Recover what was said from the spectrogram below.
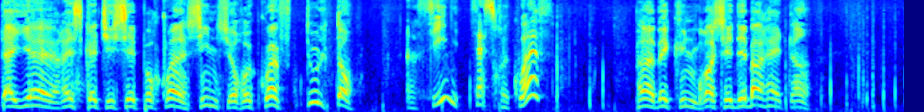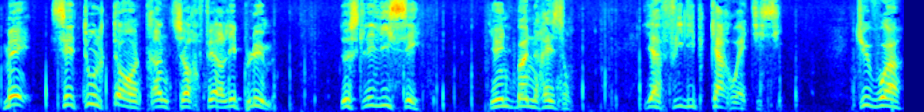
D'ailleurs, est-ce que tu sais pourquoi un cygne se recoiffe tout le temps? Un cygne? Ça se recoiffe? Pas avec une brosse et des barrettes, hein. Mais c'est tout le temps en train de se refaire les plumes, de se les lisser. Il y a une bonne raison. Il y a Philippe Carouette ici. Tu vois,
